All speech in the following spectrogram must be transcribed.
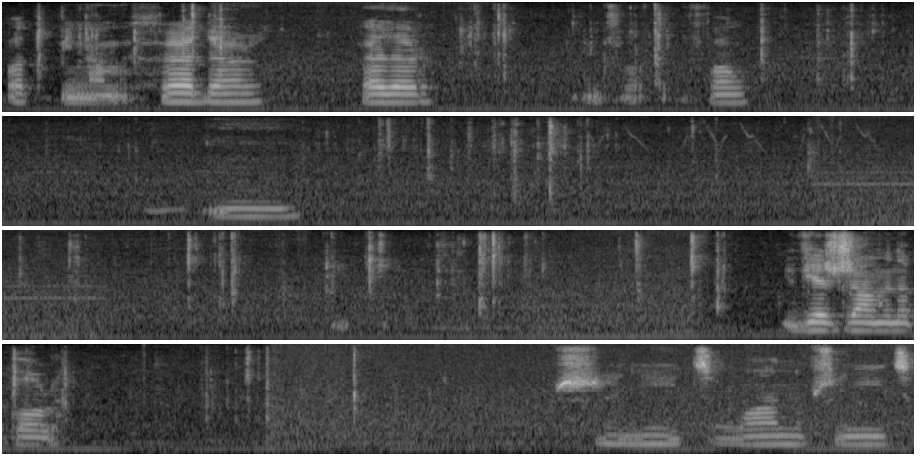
podpinamy header, header, złoty. Mm. I wjeżdżamy na pole. Pszenica, ładna pszenica.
